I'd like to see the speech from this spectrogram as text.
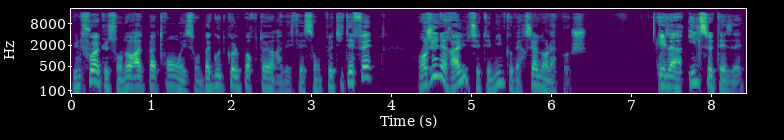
Une fois que son aura de patron et son bagout de colporteur avaient fait son petit effet, en général, il s'était mis le commercial dans la poche. Et là, il se taisait,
